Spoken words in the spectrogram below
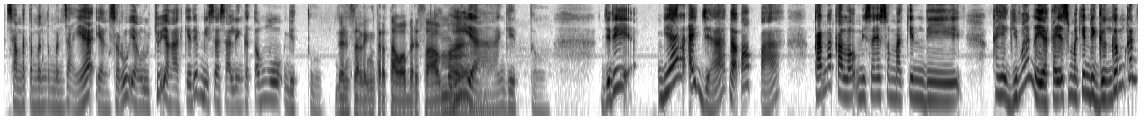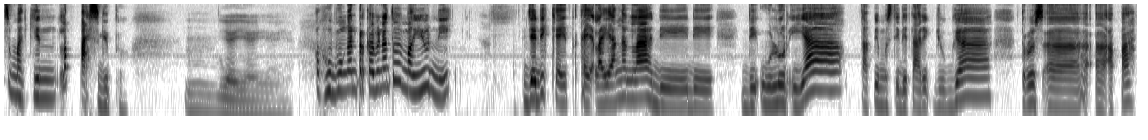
sama teman-teman saya yang seru, yang lucu, yang akhirnya bisa saling ketemu gitu. Dan saling tertawa bersama. Iya, gitu. Jadi biar aja, nggak apa-apa. Karena kalau misalnya semakin di kayak gimana ya, kayak semakin digenggam kan semakin lepas gitu. Hmm, iya iya iya. iya. Hubungan perkawinan tuh memang unik. Jadi kayak kayak layangan lah di di diulur iya, tapi mesti ditarik juga. Terus eh, eh, apa?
